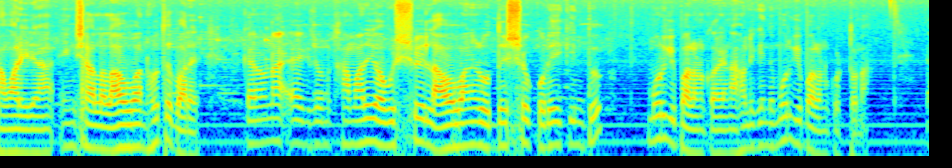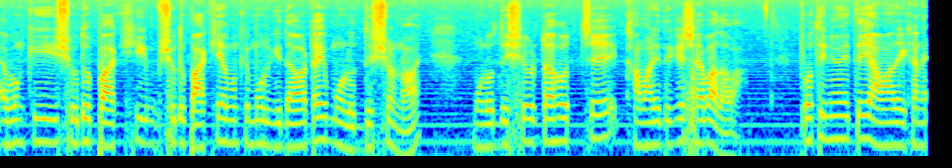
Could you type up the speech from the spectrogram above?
খামারিরা ইনশাআল্লাহ লাভবান হতে পারে। কেননা একজন খামারি অবশ্যই লাভবানের উদ্দেশ্য করেই কিন্তু মুরগি পালন করে, না হলে কিন্তু মুরগি পালন করতো না। এবং কি শুধু পাখি শুধু পাখি এবং কি মুরগি দেওয়াটাই মূল উদ্দেশ্য নয়, মূল উদ্দেশ্যটা হচ্ছে খামারিদেরকে সেবা দেওয়া। প্রতিনিয়তই আমার এখানে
